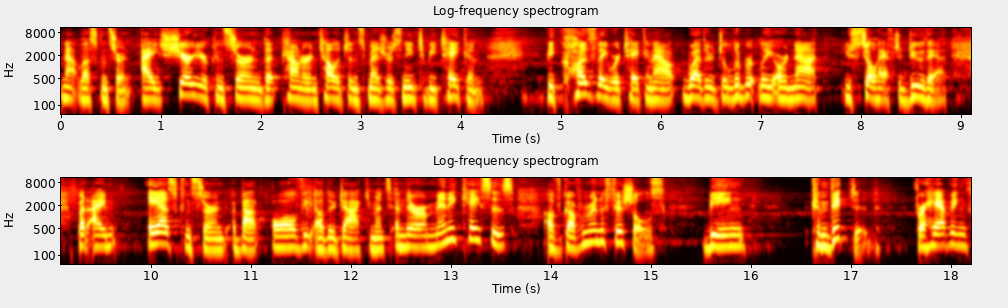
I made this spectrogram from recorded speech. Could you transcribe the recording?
not less concerned. I share your concern that counterintelligence measures need to be taken. Because they were taken out, whether deliberately or not, you still have to do that. But I'm as concerned about all the other documents. And there are many cases of government officials being convicted for having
